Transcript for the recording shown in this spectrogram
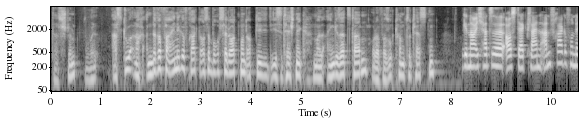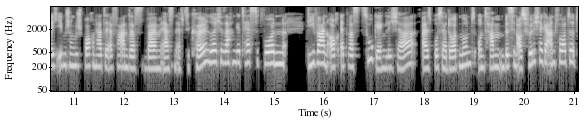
Das stimmt wohl. Hast du nach andere Vereine gefragt außer Borussia Dortmund, ob die diese Technik mal eingesetzt haben oder versucht haben zu testen? Genau, ich hatte aus der kleinen Anfrage, von der ich eben schon gesprochen hatte, erfahren, dass beim ersten FC Köln solche Sachen getestet wurden. Die waren auch etwas zugänglicher als Borussia Dortmund und haben ein bisschen ausführlicher geantwortet.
